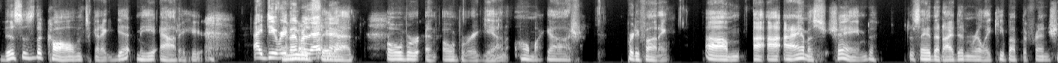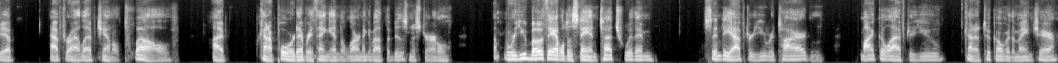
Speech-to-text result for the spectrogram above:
This is the call that's going to get me out of here. I do remember that. Say now. that over and over again. Oh my gosh, pretty funny. Um, I, I am ashamed to say that I didn't really keep up the friendship after I left Channel 12. I kind of poured everything into learning about the business journal. Um, were you both able to stay in touch with him, Cindy, after you retired, and Michael after you kind of took over the main chair?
